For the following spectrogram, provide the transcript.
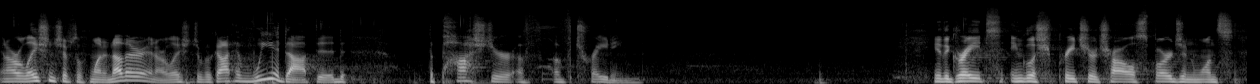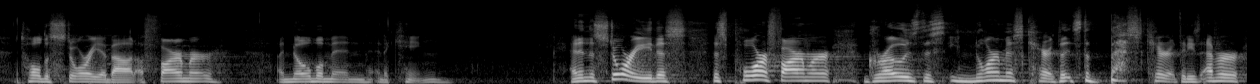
in our relationships with one another, in our relationship with God, have we adopted the posture of, of trading. You know, the great English preacher Charles Spurgeon once told a story about a farmer, a nobleman, and a king. And in the story, this, this poor farmer grows this enormous carrot. It's the best carrot that he's ever,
